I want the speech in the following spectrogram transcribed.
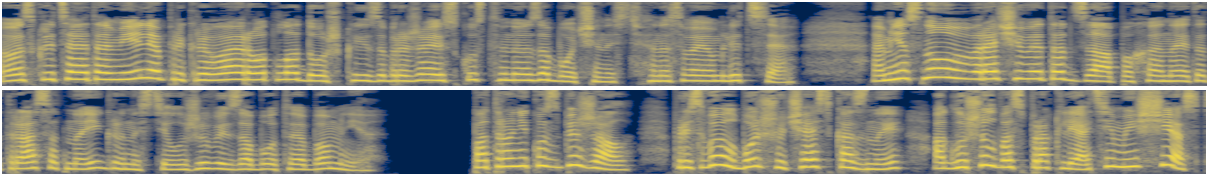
Восклицает Амелия, прикрывая рот ладошкой, изображая искусственную озабоченность на своем лице. А меня снова выворачивает от запаха, на этот раз от наигранности лживой заботы обо мне. Патроникус сбежал, присвоил большую часть казны, оглушил вас проклятием и исчез.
